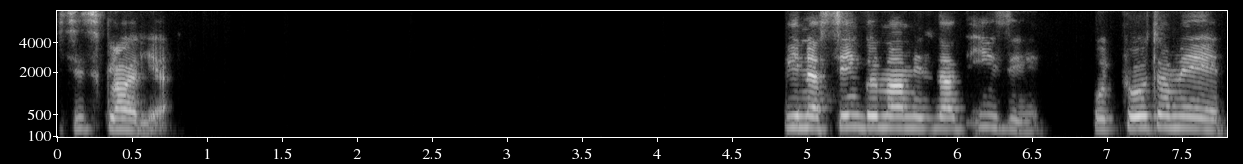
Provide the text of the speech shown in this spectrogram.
This is Claudia. Being a single mom is not easy. What Proto made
